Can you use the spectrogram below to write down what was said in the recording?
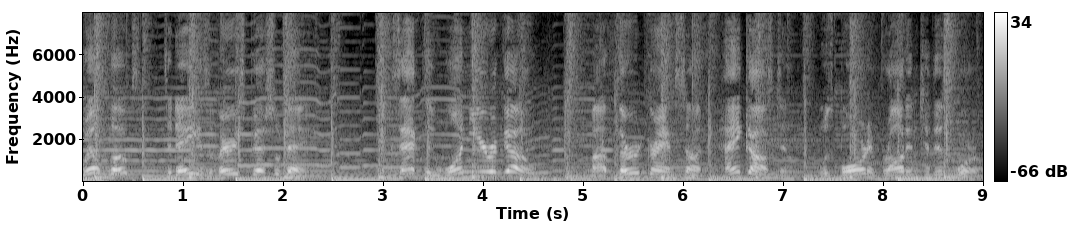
Well, folks, today is a very special day. Exactly one year ago, my third grandson, Hank Austin, was born and brought into this world.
